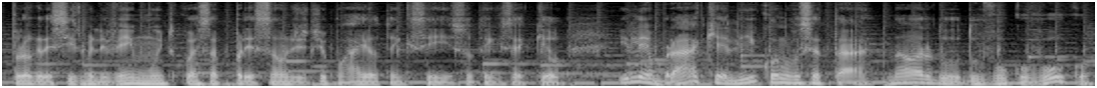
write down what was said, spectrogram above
progressismo, ele vem muito com essa pressão de tipo, ah, eu tenho que ser isso, eu tenho que ser aquilo. E lembrar que ali, quando você tá na hora do, do vulco-vulco,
